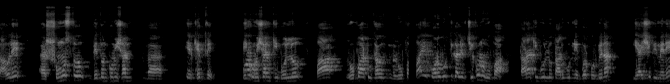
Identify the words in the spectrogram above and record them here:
তাহলে সমস্ত বেতন কমিশন এর ক্ষেত্রে এই কমিশন কি বলল বা রূপা টু রূপা বা এর পরবর্তীকালের যে কোনো রূপা, তারা কি বলল তার উপর নির্ভর করবে না। এআইসিপি মেনে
